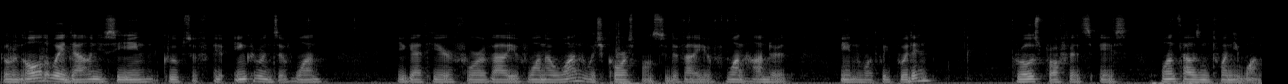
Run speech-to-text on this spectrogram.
Going all the way down, you see in groups of increments of 1, you get here for a value of 101, which corresponds to the value of 100 in what we put in gross profits is 1021.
